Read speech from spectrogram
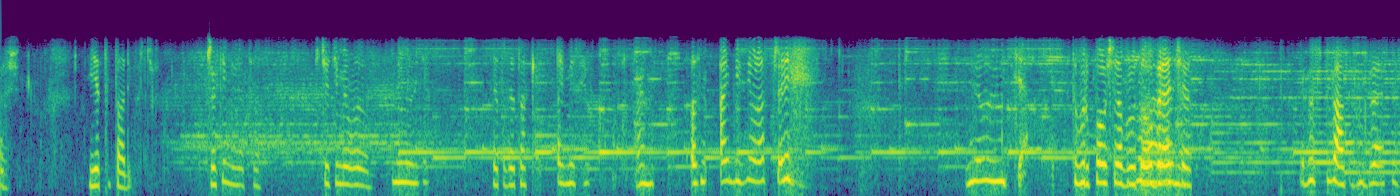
ukaž. Je to tady. Řekni mi něco. Ještě ti miluju. Miluji tě. Já tebe taky. I miss you. Ano. I miss you na středě. Miluji tě. To budu pouštět a budu toho brečet. Já budu zpívat, to budu brečet.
